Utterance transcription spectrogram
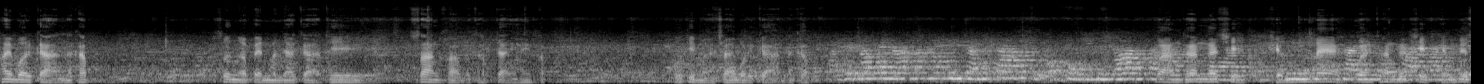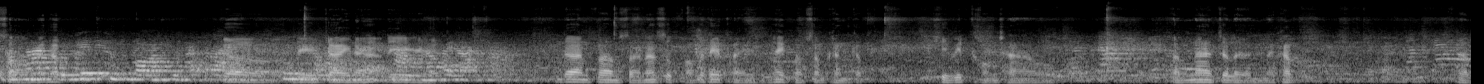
ให้บริการนะครับ ซึ่งก็เป็นบรรยากาศที่สร้างความประทับใจให้ครับ ผู้ที่มาใช้บริการนะครับบางท่านก็ฉีดเข็มแรกบางท่านก็ฉีดเข็มที่สองนะครับ ก็ดีใจนะฮะที่ด้านความสาธารณสุขของประเทศไทยให้ความสำคัญกับชีวิตของชาวอำนาจเจริญนะครับครับ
